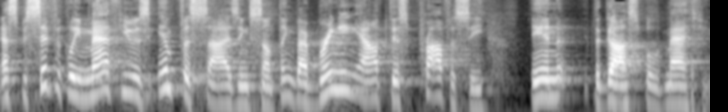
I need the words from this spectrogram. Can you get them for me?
Now, specifically, Matthew is emphasizing something by bringing out this prophecy in the Gospel of Matthew.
